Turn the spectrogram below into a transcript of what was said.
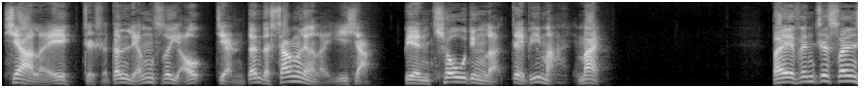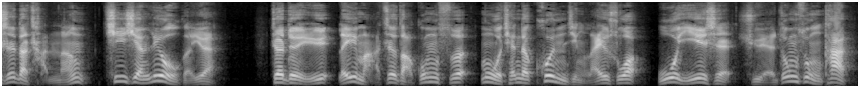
夏雷只是跟梁思瑶简单的商量了一下，便敲定了这笔买卖。百分之三十的产能，期限六个月，这对于雷马制造公司目前的困境来说，无疑是雪中送炭，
